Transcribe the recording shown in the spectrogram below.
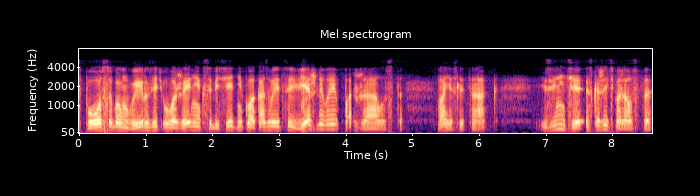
способом выразить уважение к собеседнику оказывается вежливое «пожалуйста». Ну а если так? «Извините, скажите, пожалуйста...»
